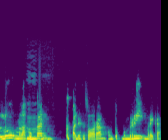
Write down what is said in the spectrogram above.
Lu melakukan Mhm. Kepada seseorang untuk memberi mereka.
